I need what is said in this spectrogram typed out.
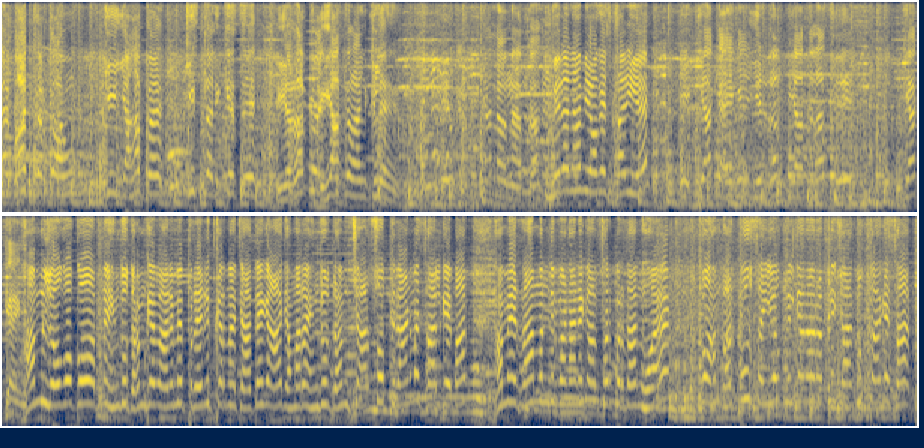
मैं बात करता हूँ कि यहाँ पर किस तरीके से रथ यात्रा निकले हैं। क्या नाम है आपका? मेरा नाम योगेश खारी है। क्या कहेंगे? ये रथ यात्रा से क्या कहेंगे? हम लोगों को अपने हिंदू धर्म के बारे में प्रेरित करना चाहते हैं कि आज हमारा हिंदू धर्म चार सौ तिरानवे साल के बाद हमें राम मंदिर बनाने का अवसर प्रदान हुआ है। तो हम भरपूर सहयोग मिलकर और अपनी जागरूकता के साथ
